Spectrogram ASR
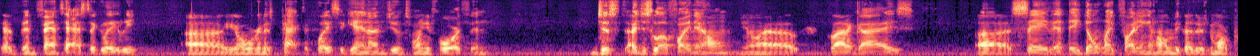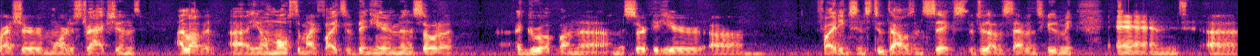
have been fantastic lately. you know, we're going to pack the place again on June 24th. And just, I just love fighting at home. You know, a lot of guys uh, say that they don't like fighting at home because there's more pressure, more distractions. I love it. Uh, you know, most of my fights have been here in Minnesota. I grew up on the on the circuit here, um, fighting since 2006 or 2007, excuse me, and uh,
